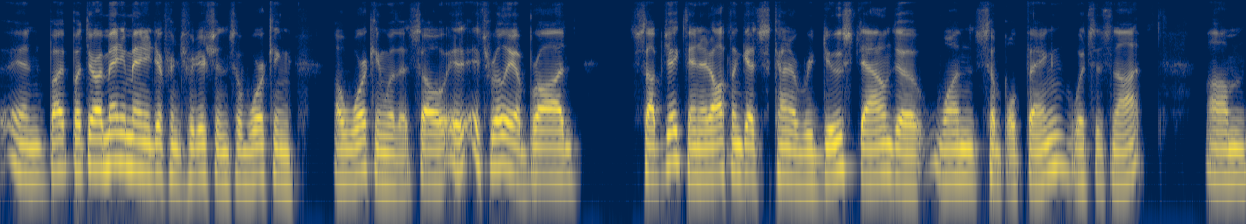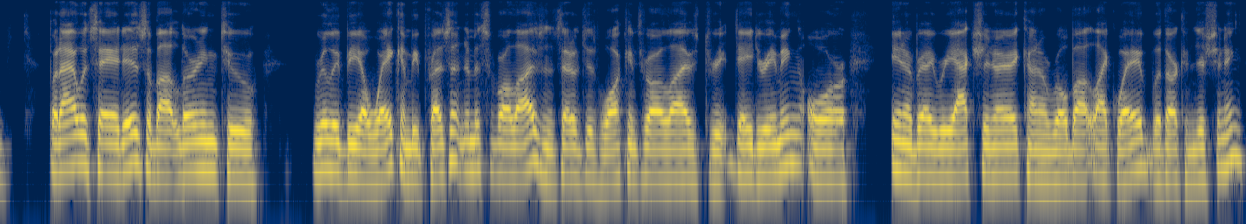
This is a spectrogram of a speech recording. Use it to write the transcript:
and but but there are many, many different traditions of working of working with it. So it, it's really a broad subject and it often gets kind of reduced down to one simple thing which is not um, but i would say it is about learning to really be awake and be present in the midst of our lives instead of just walking through our lives daydreaming or in a very reactionary kind of robot like way with our conditioning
